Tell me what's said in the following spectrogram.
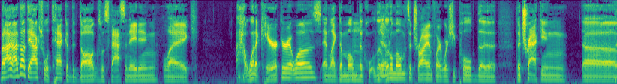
but I, I thought the actual tech of the dogs was fascinating. Like how, what a character it was, and like the mo- hmm. the, the yeah. little moments of triumph, like where she pulled the the tracking uh,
